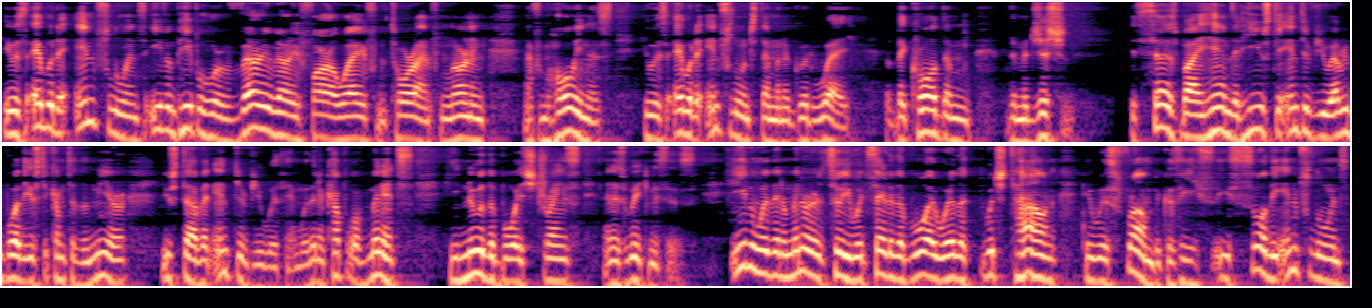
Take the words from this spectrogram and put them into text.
He was able to influence even people who were very, very far away from Torah and from learning and from holiness. He was able to influence them in a good way. That they called him the magician. It says by him that he used to interview every boy that used to come to the mir, used to have an interview with him. Within a couple of minutes, he knew the boy's strengths and his weaknesses Even within a minute or two, he would say to the boy where the which town he was from because he, he saw the influence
